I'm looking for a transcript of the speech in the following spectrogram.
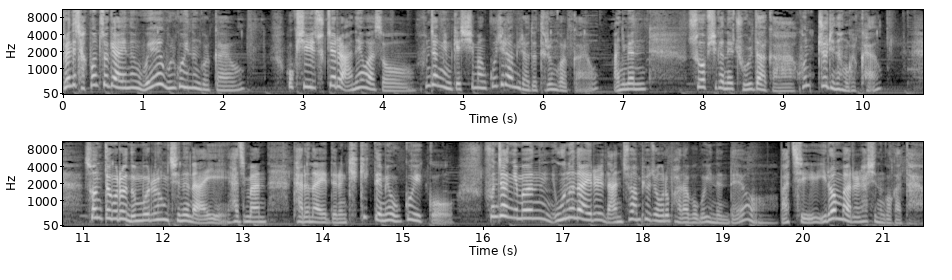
그런데 작품 속의 아이는 왜 울고 있는 걸까요? 혹시 숙제를 안 해와서 훈장님께 심한 꾸지람이라도 들은 걸까요? 아니면 수업 시간에 졸다가 혼쭐이 난 걸까요? 손등으로 눈물을 훔치는 아이. 하지만 다른 아이들은 킥킥대며 웃고 있고 훈장님은 우는 아이를 난처한 표정으로 바라보고 있는데요. 마치 이런 말을 하시는 것 같아요.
